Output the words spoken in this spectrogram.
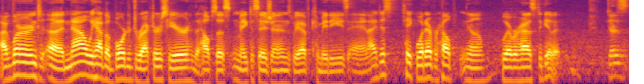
I've learned uh, now we have a board of directors here that helps us make decisions. We have committees, and I just take whatever help you know whoever has to give it. Does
